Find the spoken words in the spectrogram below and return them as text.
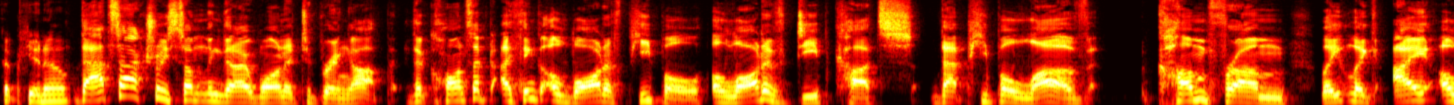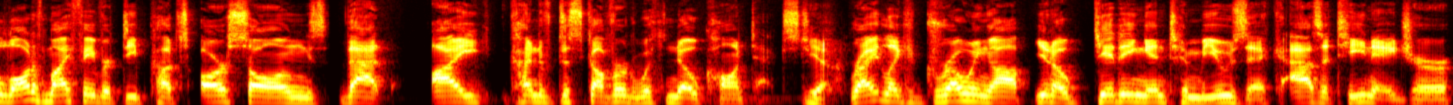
them, you know? That's actually something that I wanted to bring up. The concept, I think a lot of people, a lot of deep cuts that people love come from like like I a lot of my favorite deep cuts are songs that I kind of discovered with no context. Yeah. Right? Like growing up, you know, getting into music as a teenager,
